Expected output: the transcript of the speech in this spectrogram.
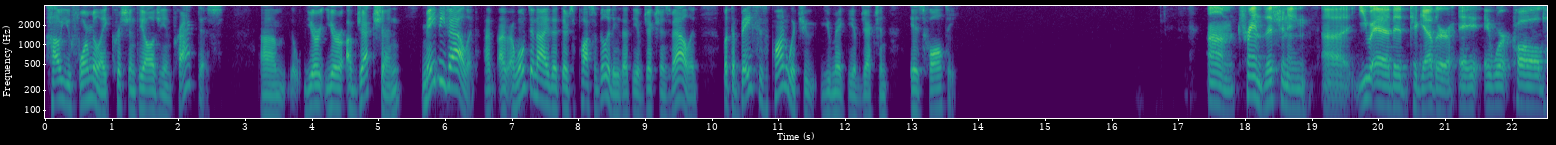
how you formulate Christian theology in practice. Um, your your objection may be valid. I, I, won't deny that there's a possibility that the objection is valid, but the basis upon which you, you make the objection is faulty. Um, transitioning, uh, you added together a, a work called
